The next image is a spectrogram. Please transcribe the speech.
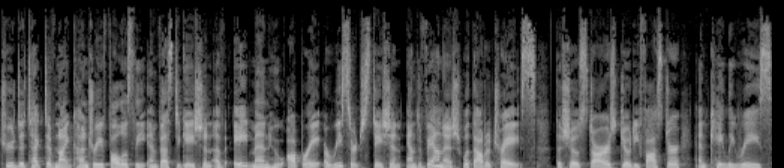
True Detective Night Country follows the investigation of eight men who operate a research station and vanish without a trace. The show stars Jodie Foster and Kali Reis.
